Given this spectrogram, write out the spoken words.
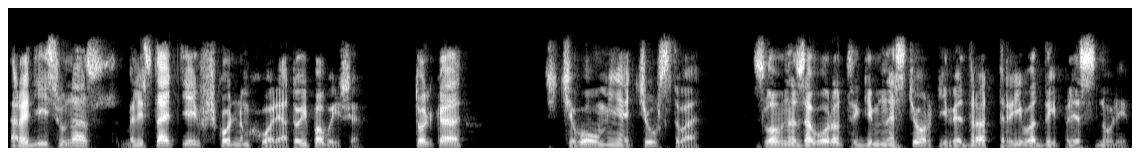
Родись у нас, блистать ей в школьном хоре, а то и повыше. Только с чего у меня чувство, словно за ворот гимнастерки ведра три воды плеснули,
